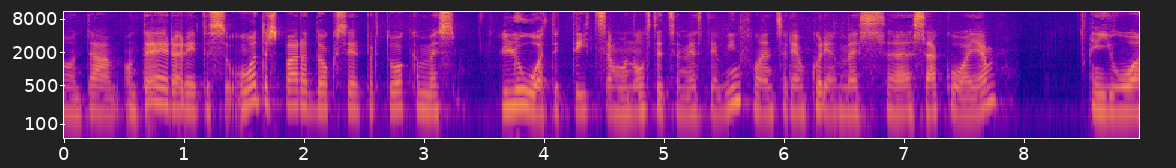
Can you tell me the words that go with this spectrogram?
Un tā, un te ir arī tas otrs paradoks par to, ka mēs ļoti ticam un uzticamies tiem influenceriem, kuriem mēs sekojam. Jo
